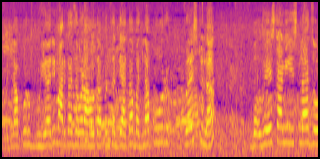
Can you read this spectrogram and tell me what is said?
बदलापूर भुयारी मार्गाजवळ आहोत आपण सध्या. आता बदलापूर वेस्टला वेस्ट आणि ईस्टला जो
